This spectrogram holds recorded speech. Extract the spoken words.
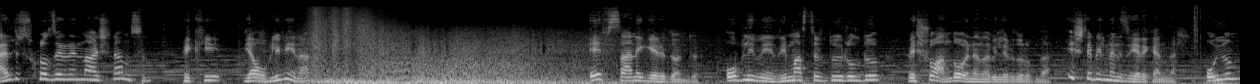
Elder Scrolls evrenine aşina mısın? Peki ya Oblivion'a? Efsane geri döndü. Oblivion Remastered duyuruldu ve şu anda oynanabilir durumda. İşte bilmeniz gerekenler. Oyun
